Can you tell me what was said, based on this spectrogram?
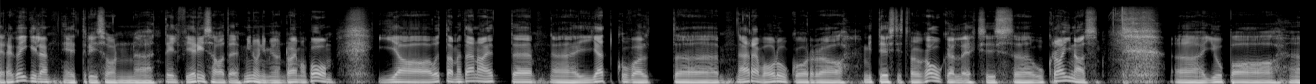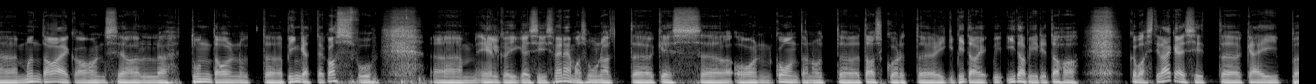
tere kõigile, eetris on äh, Delfi erisaade, minu nimi on Raimo Poom ja võtame täna ette äh, jätkuvalt äreva olukorra mitte Eestist väga kaugel, ehk siis äh, Ukrainas. Äh, juba mõnda aega on seal tunda olnud pingete kasvu, eelkõige siis Venemaa suunalt, kes on koondanud taaskord riigi pida, idapiiri taha kõvasti vägesid, käib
